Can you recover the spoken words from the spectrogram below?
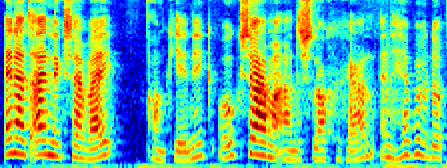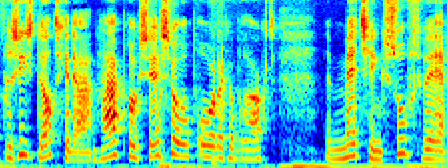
En uiteindelijk zijn wij, Ankie en ik, ook samen aan de slag gegaan en hebben we er precies dat gedaan. Haar processen op orde gebracht, de matching software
